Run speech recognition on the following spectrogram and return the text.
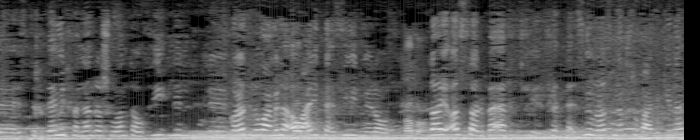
استخدام الفنان رشوان توفيق لل- للقرارات اللي هو عاملها أو إعادة تقسيم الميراث. طبعا. ده هيأثر بقى في تقسيم الميراث نفسه بعد كده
